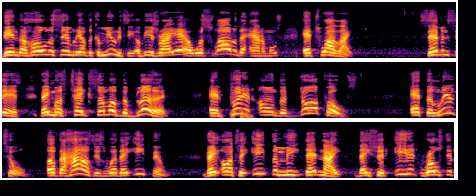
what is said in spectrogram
Then the whole assembly of the community of Israel will slaughter the animals at twilight. 7 says they must take some of the blood and put it on the doorpost at the lintel of the houses where they eat them. They are to eat the meat that night they should eat it roasted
